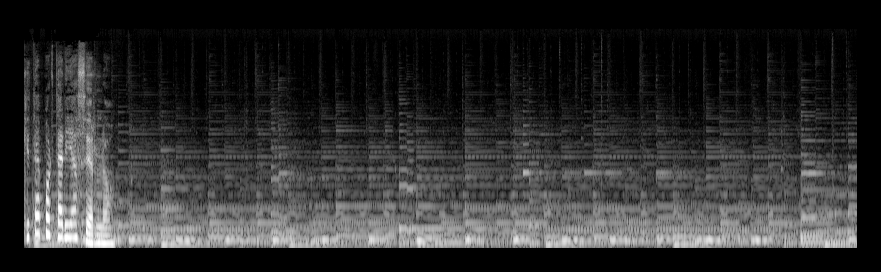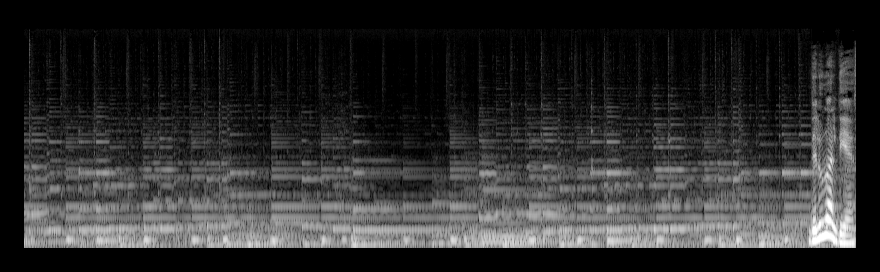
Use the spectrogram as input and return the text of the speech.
¿Qué te aportaría hacerlo? Del 1 al 10,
